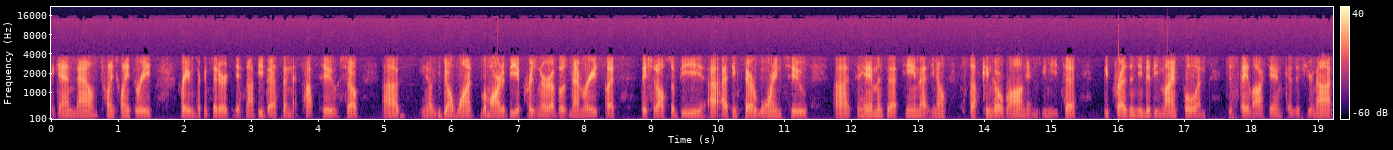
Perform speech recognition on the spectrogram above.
Again, now 2023, Ravens are considered, if not the best, then top two. So, uh, you know, you don't want Lamar to be a prisoner of those memories, but they should also be, uh, I think, fair warning to uh, to him and to that team that you know stuff can go wrong, and you need to be present, you need to be mindful, and just stay locked in. Because if you're not,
